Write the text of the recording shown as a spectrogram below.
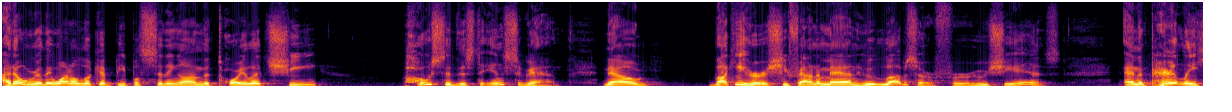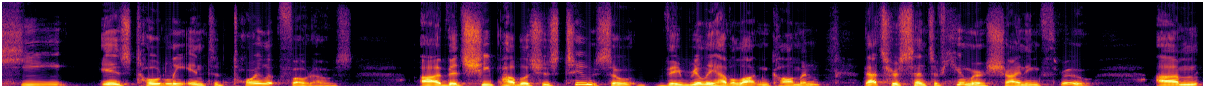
I don't really want to look at people sitting on the toilet. She posted this to Instagram. Now, lucky her, she found a man who loves her for who she is. And apparently, he is totally into toilet photos uh, that she publishes too. So they really have a lot in common. That's her sense of humor shining through. Um,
